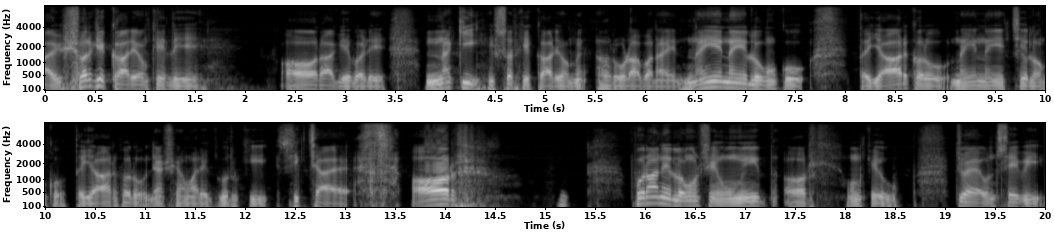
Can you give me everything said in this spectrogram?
और ईश्वर के कार्यों के लिए और आगे बढ़े। न कि ईश्वर के कार्यों में रोड़ा बनाए। नए नए लोगों को तैयार करो। नए नए चेलों को तैयार करो, जैसे हमारे गुरु की शिक्षा है। और पुराने लोगों से उम्मीद और उनके जो है, उनसे भी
